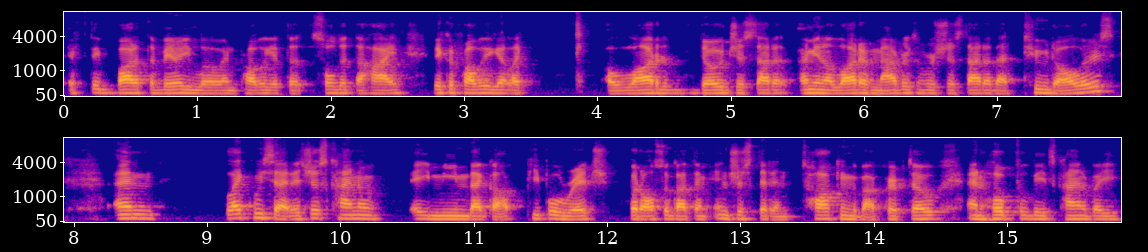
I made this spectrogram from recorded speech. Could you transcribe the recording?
if they bought at the very low and probably at the sold at the high, they could probably get like a lot of Doge just out of I mean a lot of Mavericks was just out of that two dollars. And like we said, it's just kind of a meme that got people rich, but also got them interested in talking about crypto. And hopefully, it's kind of a,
